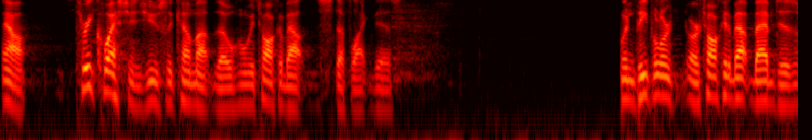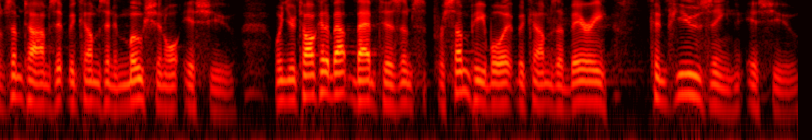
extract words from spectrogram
Now three questions usually come up though when we talk about stuff like this. When people are, are talking about baptism, sometimes it becomes an emotional issue. When you're talking about baptisms, for some people, it becomes a very confusing issue.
